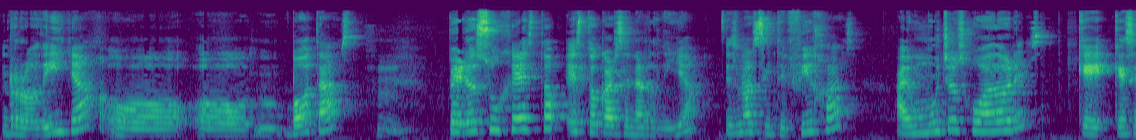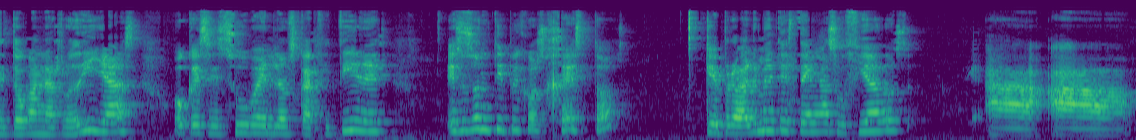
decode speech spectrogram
rodilla o, o botas, Hmm. pero su gesto es tocarse la rodilla. Es más, si te fijas, hay muchos jugadores que, que se tocan las rodillas o que se suben los calcetines. Esos son típicos gestos que probablemente estén asociados a, a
